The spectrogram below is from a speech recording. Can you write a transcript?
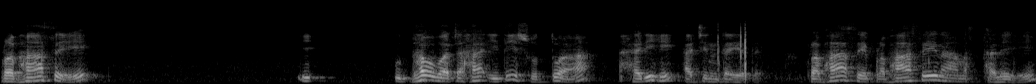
प्रभासे उद्धववचः इति श्रुत्वा हरिः अचिन्तयत्। प्रभासे प्रभासे नाम स्थले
